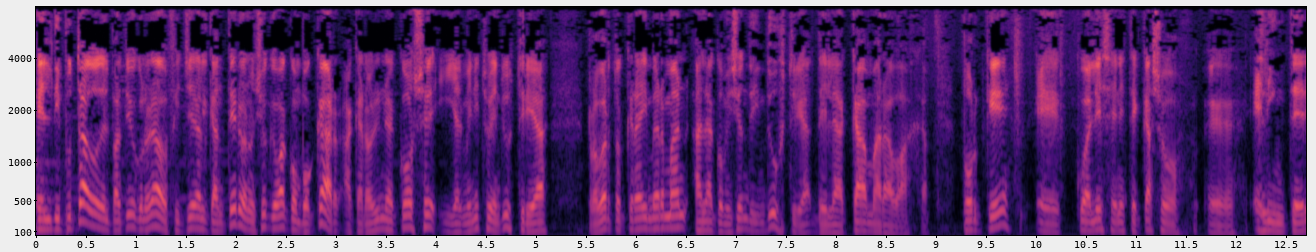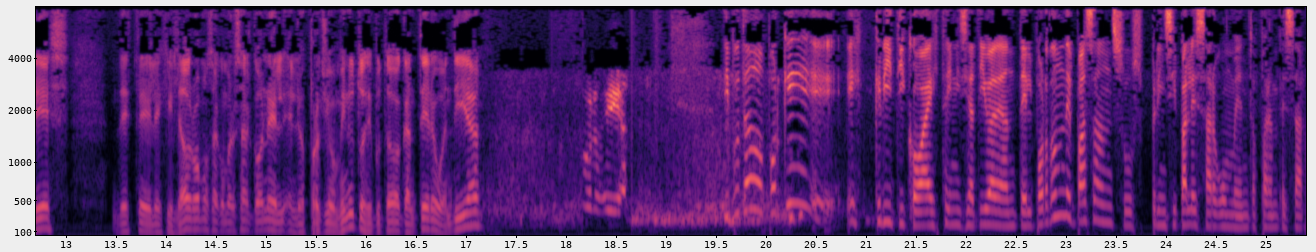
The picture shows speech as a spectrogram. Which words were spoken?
El diputado del Partido Colorado, Fitzgerald Cantero, anunció que va a convocar a Carolina Cose y al ministro de Industria, Roberto Kramerman, a la Comisión de Industria de la Cámara Baja. ¿Por qué? Eh, ¿Cuál es en este caso eh, el interés de este legislador? Vamos a conversar con él en los próximos minutos. Diputado Cantero, buen día. Buenos días. Diputado, ¿por qué es crítico a esta iniciativa de Antel? ¿Por dónde pasan sus principales argumentos para empezar?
